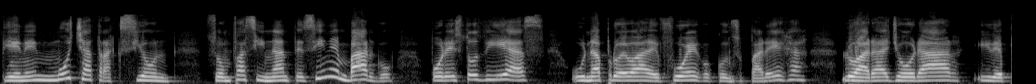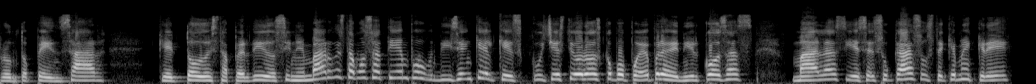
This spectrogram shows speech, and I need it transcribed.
tienen mucha atracción, son fascinantes. Sin embargo, por estos días, una prueba de fuego con su pareja lo hará llorar y de pronto pensar que todo está perdido. Sin embargo, estamos a tiempo. Dicen que el que escuche este horóscopo puede prevenir cosas malas y ese es su caso. ¿Usted que me cree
